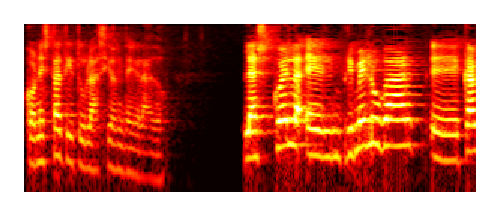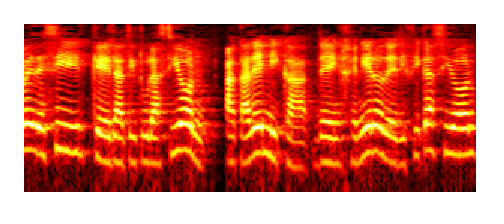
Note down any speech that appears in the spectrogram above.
con esta titulación de grado. La escuela, en primer lugar, eh, cabe decir que la titulación académica de ingeniero de edificación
